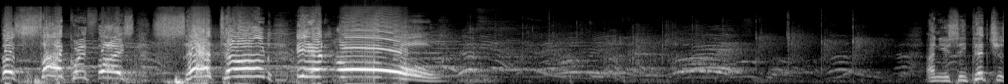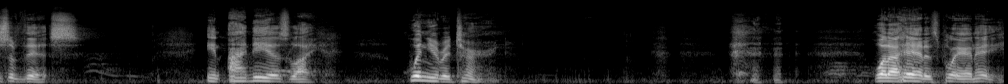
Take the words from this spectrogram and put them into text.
the sacrifice settled it all. And you see pictures of this in ideas like when you return. what I had as plan A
